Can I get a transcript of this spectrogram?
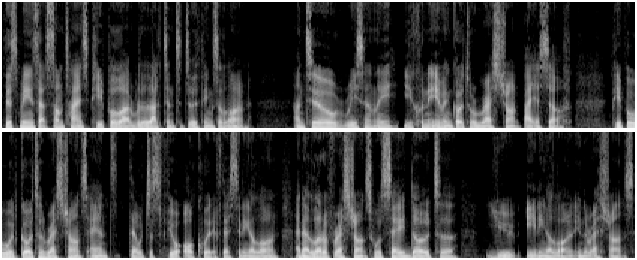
This means that sometimes people are reluctant to do things alone. Until recently, you couldn't even go to a restaurant by yourself. People would go to restaurants and they would just feel awkward if they're sitting alone. And a lot of restaurants would say no to you eating alone in the restaurants.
